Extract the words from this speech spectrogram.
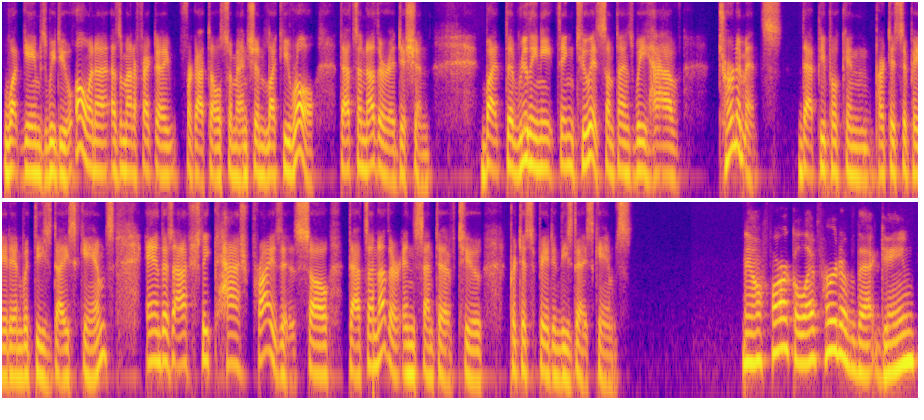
what games we do. Oh, and uh, as a matter of fact, I forgot to also mention Lucky Roll. That's another addition. But the really neat thing too is sometimes we have tournaments that people can participate in with these dice games. And there's actually cash prizes. So that's another incentive to participate in these dice games. Now, Farkle, I've heard of that game.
